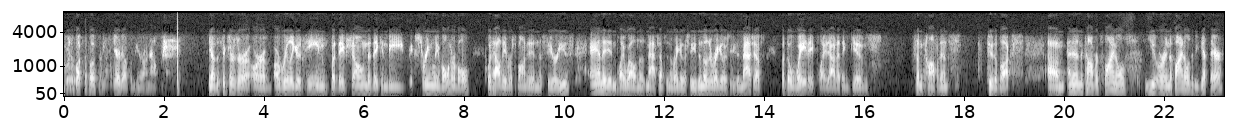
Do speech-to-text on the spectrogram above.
who are the Bucks supposed to be scared of from here on out? You know, the Sixers are, are a, a really good team, but they've shown that they can be extremely vulnerable with how they've responded in the series. And they didn't play well in those matchups in the regular season. Those are regular season matchups, but the way they played out, I think, gives some confidence to the Bucks. Um, and then in the conference finals, you or in the finals, if you get there,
